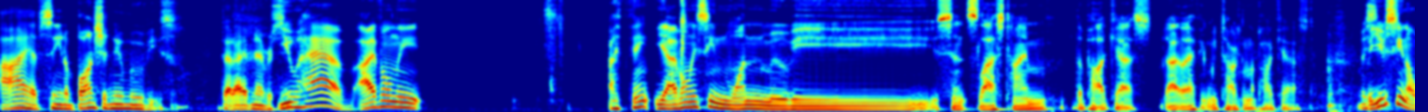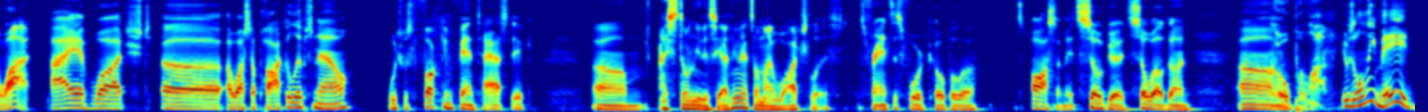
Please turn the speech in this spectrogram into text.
I have seen a bunch of new movies that I have never seen. You have. I've only. I think yeah, I've only seen one movie since last time the podcast. I, I think we talked on the podcast. But see. you've seen a lot. I have watched. Uh, I watched Apocalypse Now, which was fucking fantastic. I still need to see. I think that's on my watch list. It's Francis Ford Coppola. It's awesome. It's so good. So well done. Um, Coppola. It was only made.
